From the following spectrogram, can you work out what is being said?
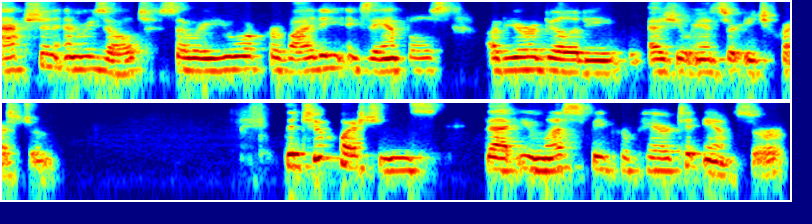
action, and result, so you are providing examples of your ability as you answer each question. The two questions that you must be prepared to answer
